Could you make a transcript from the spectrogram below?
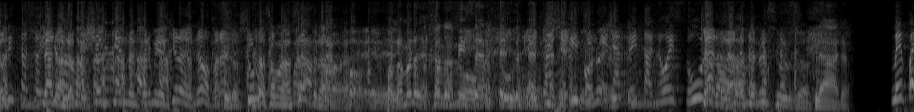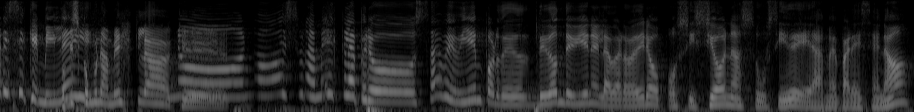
no, lo- claro, yo. lo que yo entiendo en términos de izquierda es no, pará, los zurdos somos nosotros. eh, Por lo menos dejando a mí ser. el kirchnerismo no que es... la reta no es zurdo. Claro, la reta no es zurdo. Claro. Me parece que mi Porque es como una mezcla que... No, no, es una mezcla, pero sabe bien por de, de dónde viene la verdadera oposición a sus ideas, me parece, ¿no?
